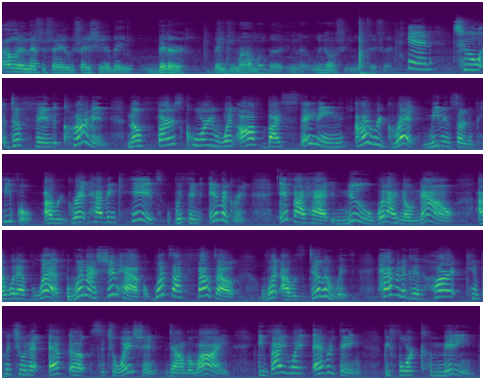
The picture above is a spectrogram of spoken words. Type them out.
I wouldn't necessarily say she a baby bitter baby mama, but you know, we gonna see what they say. And to defend Carmen. Now, first, Corey went off by stating, I regret meeting certain people. I regret having kids with an immigrant. If I had knew what I know now, I would have left when I should have once I found out what I was dealing with. Having a good heart can put you in an effed up situation down the line. Evaluate everything before committing.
